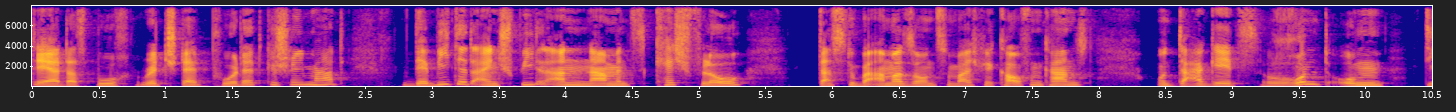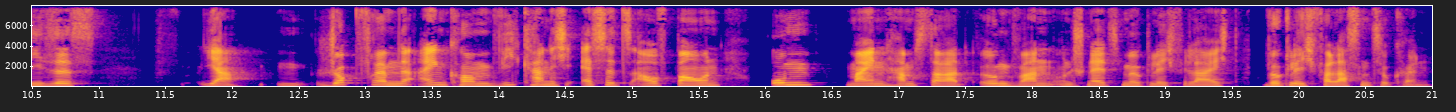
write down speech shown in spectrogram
der das Buch Rich Dad Poor Dad geschrieben hat. Der bietet ein Spiel an namens Cashflow, das du bei Amazon zum Beispiel kaufen kannst. Und da geht es rund um dieses ja, jobfremde Einkommen, wie kann ich Assets aufbauen, um mein Hamsterrad irgendwann und schnellstmöglich vielleicht wirklich verlassen zu können.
